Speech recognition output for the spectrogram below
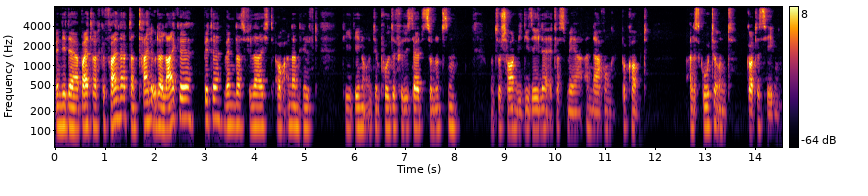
Wenn dir der Beitrag gefallen hat, dann teile oder like bitte, wenn das vielleicht auch anderen hilft, die Ideen und Impulse für sich selbst zu nutzen und zu schauen, wie die Seele etwas mehr an Nahrung bekommt. Alles Gute und Gottes Segen.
